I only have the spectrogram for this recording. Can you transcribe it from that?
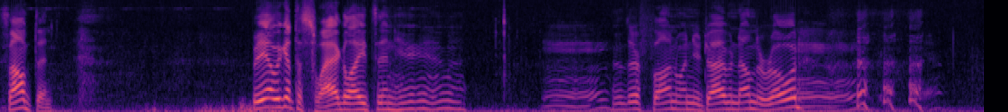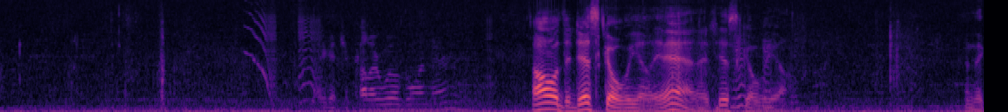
Something. But yeah, we got the swag lights in here. Mm-hmm. They're fun when you're driving down the road. Mm-hmm. yeah. You got your color wheel going there. Oh, the disco wheel, yeah, the disco wheel. And the,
